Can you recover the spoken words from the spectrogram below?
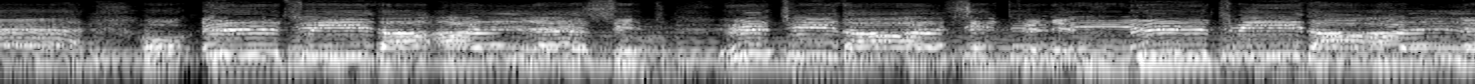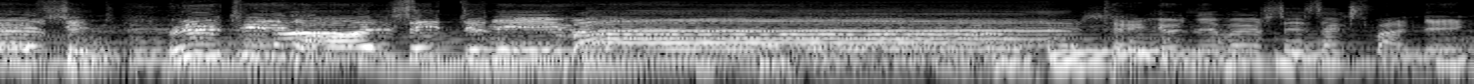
alle sitt, utvida alt sitt utvida alle sitt, utvida alt sitt univers. The universe is expanding.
